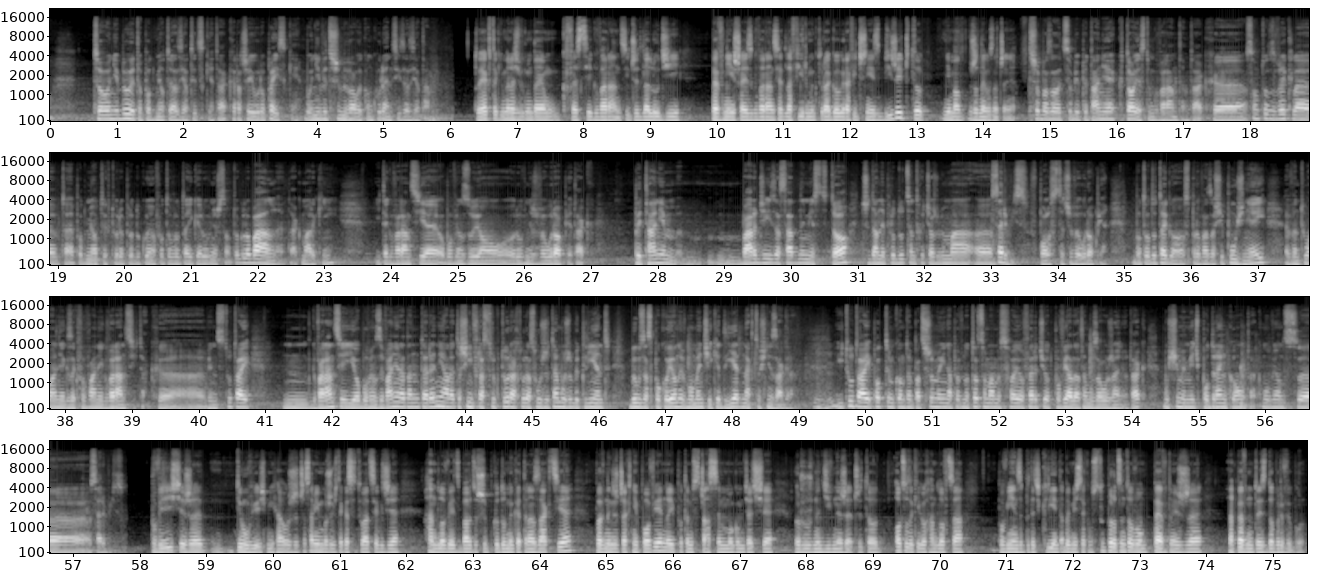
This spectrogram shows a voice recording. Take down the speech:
to nie były to podmioty azjatyckie, tak? raczej europejskie, bo nie wytrzymywały konkurencji z Azjatami. To jak w takim razie wyglądają kwestie gwarancji? Czy dla ludzi pewniejsza jest gwarancja dla firmy, która geograficznie jest bliżej, czy to nie ma żadnego znaczenia? Trzeba zadać sobie pytanie, kto jest tym gwarantem, tak? E, są to zwykle te podmioty, które produkują fotowoltaikę, również są to globalne, tak, marki i te gwarancje obowiązują również w Europie, tak? Pytaniem bardziej zasadnym jest to, czy dany producent chociażby ma e, serwis w Polsce czy w Europie, bo to do tego sprowadza się później, ewentualnie egzekwowanie gwarancji, tak? E, więc tutaj mm, gwarancje i obowiązywanie na danym terenie, ale też infrastruktura, która służy temu, żeby klient był zaspokojony w momencie, kiedy jednak coś nie zagra. I tutaj pod tym kątem patrzymy i na pewno to, co mamy w swojej ofercie, odpowiada temu założeniu. Tak? Musimy mieć pod ręką, tak mówiąc, e, serwis. Powiedzieliście, że ty mówiłeś, Michał, że czasami może być taka sytuacja, gdzie handlowiec bardzo szybko domyka transakcję, o pewnych rzeczach nie powie, no i potem z czasem mogą dziać się różne dziwne rzeczy. To o co takiego handlowca powinien zapytać klient, aby mieć taką stuprocentową pewność, że na pewno to jest dobry wybór?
